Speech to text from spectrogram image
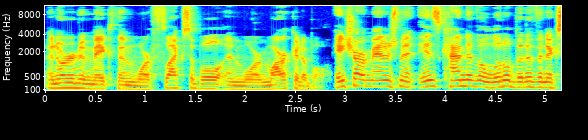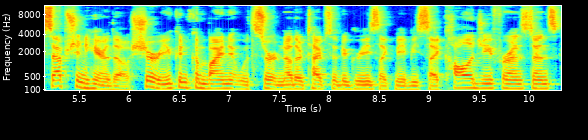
in order to make them more flexible and more marketable. HR management is kind of a little bit of an exception exception here though. Sure, you can combine it with certain other types of degrees like maybe psychology for instance,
